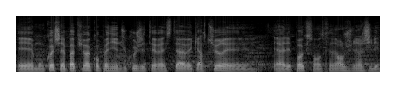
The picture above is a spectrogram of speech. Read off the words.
Et mon coach n'avait pas pu m'accompagner. Du coup, j'étais resté avec Arthur et, et à l'époque son entraîneur Julien Gillet.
